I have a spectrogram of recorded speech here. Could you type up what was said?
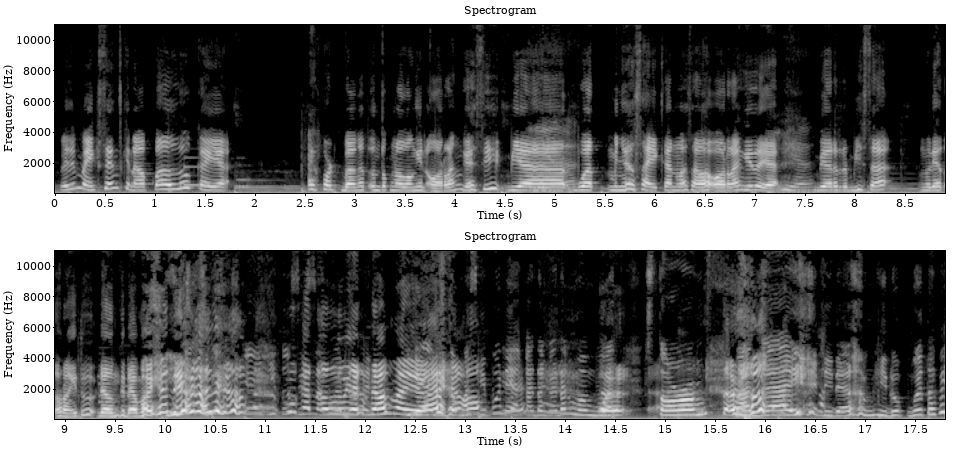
Berarti make sense kenapa lu kayak effort banget untuk nolongin orang gak sih? Biar Iya. buat menyelesaikan masalah orang gitu ya. Iya. biar bisa ngelihat orang itu dalam kedamaian ya. Kayak gitu sih bukan lu sebenarnya. yang damai Iya, ya gitu. meskipun ya kadang-kadang membuat storm badai di dalam hidup gue tapi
